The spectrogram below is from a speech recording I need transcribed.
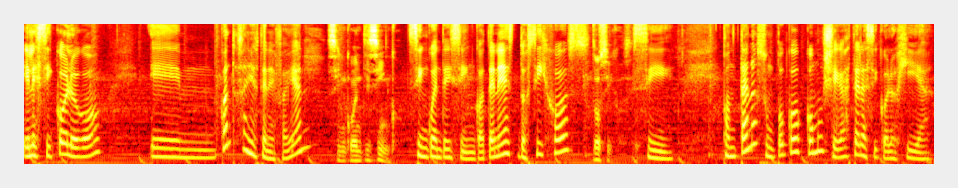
él es psicólogo. Eh, ¿Cuántos años tenés, Fabián? 55. 55. ¿Tenés dos hijos? Dos hijos. sí. Sí. Contanos un poco cómo llegaste a la psicología.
